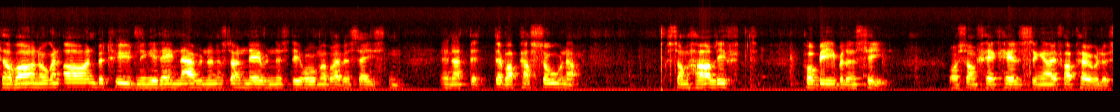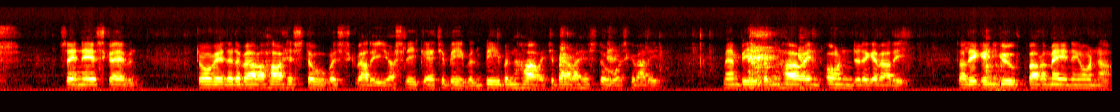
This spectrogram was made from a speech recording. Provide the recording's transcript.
det var noen annen betydning i de navnene som nevnes i Romerbrevet 16, enn at dette var personer som har levd på Bibelens tid, og som fikk hilsener fra Paulus, som er nedskreven, da ville det bare ha historisk verdi. Og slik er ikke Bibelen. Bibelen har ikke bare historisk verdi, men Bibelen har en åndelig verdi. Det ligger en djupere mening under.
